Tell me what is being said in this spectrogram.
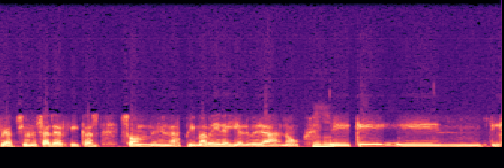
reacciones alérgicas son en las primavera y el verano, eh, que en, en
